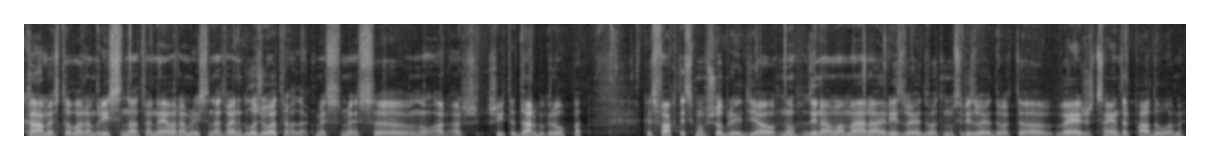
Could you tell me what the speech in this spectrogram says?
kā mēs to varam risināt, vai nevaram risināt, vai nu gluži otrādi. Mēs, mēs nu, ar, ar šī darba grupa, kas faktiski mums šobrīd jau nu, zināmā mērā ir izveidota, mums ir izveidota vēža centra padome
